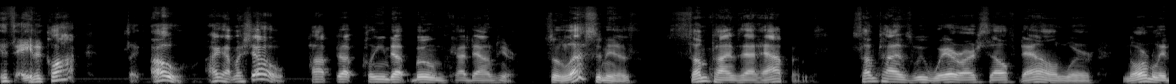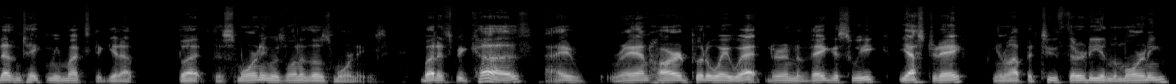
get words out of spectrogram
it's eight o'clock." It's like, "Oh, I got my show." Hopped up, cleaned up, boom, got down here. So the lesson is sometimes that happens. Sometimes we wear ourselves down where normally it doesn't take me much to get up but this morning was one of those mornings. But it's because I ran hard, put away wet during the Vegas week yesterday, you know, up at 2:30 in the morning.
